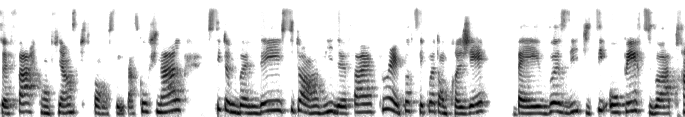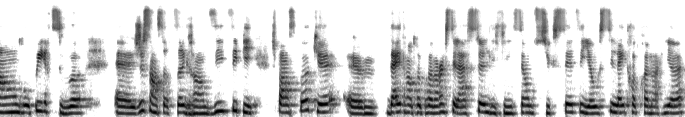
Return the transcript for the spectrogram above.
se faire confiance puis de foncer. Parce qu'au final, si tu as une bonne idée, si tu as envie de faire, peu importe c'est quoi ton projet, ben vas-y, puis tu au pire, tu vas apprendre, au pire, tu vas euh, juste en sortir grandi, tu sais, puis je pense pas que euh, d'être entrepreneur, c'est la seule définition du succès, il y a aussi l'entrepreneuriat,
